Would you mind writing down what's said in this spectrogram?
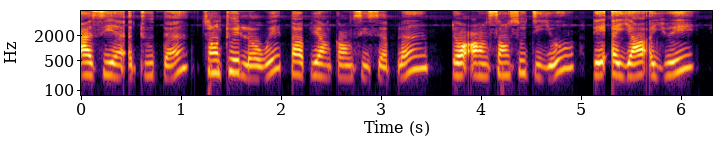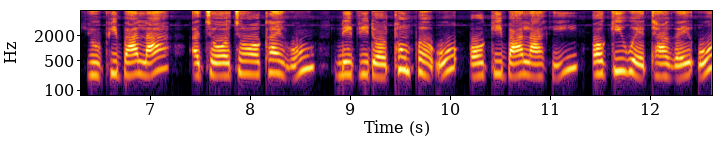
အာဆီယံအထူးတန်ချောင်းထွေးလော်ဝေတောက်ပြောင်ကောင်းစီစပလဒေါ်အောင်ဆောင်စုကြည်ယိုတေအရာအရွေယူဖိပါလာအချောချောခိုင်ကိုနေပြည်တော်ထုံဖက်အိုအော်ကီဘာလာဟီအော်ကီဝဲထားခဲ့အို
